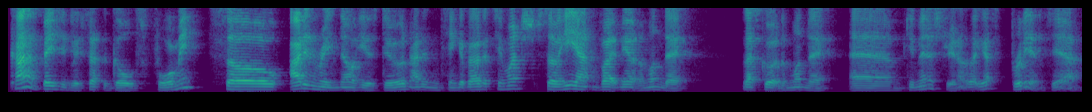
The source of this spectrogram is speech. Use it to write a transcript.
kind of basically set the goals for me. So I didn't really know what he was doing. I didn't think about it too much. So he invited me out on a Monday. Let's go out on a Monday um, do ministry. And I was like, that's brilliant, yeah.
